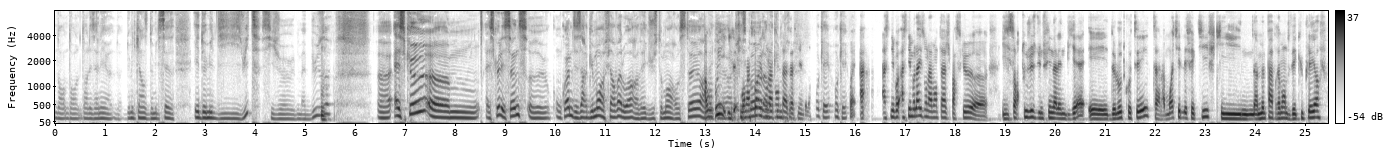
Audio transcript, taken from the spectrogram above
dans, dans, dans les années euh, 2015, 2016 et 2018 si je m'abuse. Euh, est-ce que euh, est-ce que les Suns euh, ont quand même des arguments à faire valoir avec justement un roster Ah avec, oui, euh, ils- Chris pour l'instant, Paul, ils ont l'avantage pro- à ce niveau-là. Ok, ok. Ouais, à, à ce niveau, à ce niveau-là, ils ont l'avantage parce que euh, ils sortent tout juste d'une finale NBA et de l'autre côté, tu as la moitié de l'effectif qui n'a même pas vraiment de vécu playoff.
